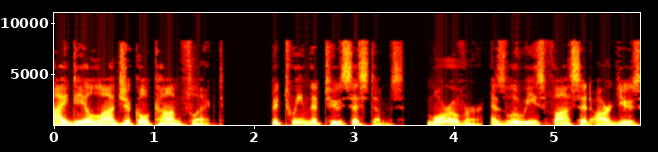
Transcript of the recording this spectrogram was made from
ideological conflict between the two systems. Moreover, as Louise Fawcett argues,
